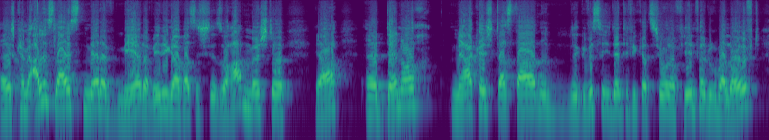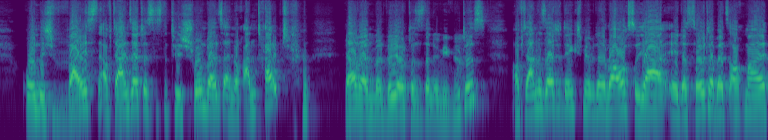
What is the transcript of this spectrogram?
äh, ich kann mir alles leisten, mehr oder, mehr oder weniger, was ich so haben möchte. Ja, äh, dennoch merke ich, dass da eine, eine, gewisse Identifikation auf jeden Fall drüber läuft. Und ich mhm. weiß, auf der einen Seite ist es natürlich schon, weil es einen auch antreibt. ja, weil man will ja auch, dass es dann irgendwie gut ist. Auf der anderen Seite denke ich mir dann aber auch so, ja, ey, das sollte aber jetzt auch mal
